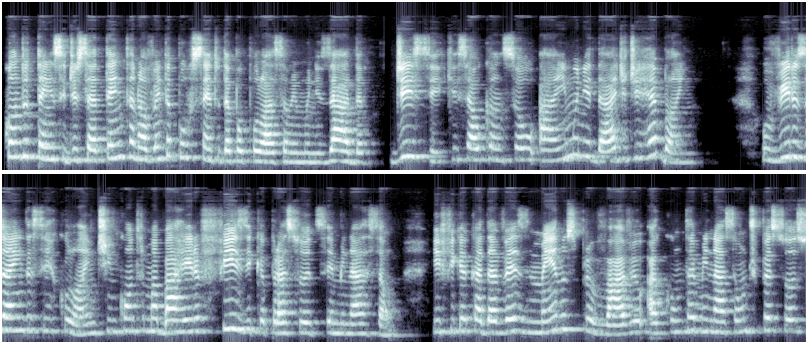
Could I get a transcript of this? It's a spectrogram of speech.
Quando tem-se de 70 a 90% da população imunizada, disse que se alcançou a imunidade de rebanho o vírus ainda circulante encontra uma barreira física para sua disseminação e fica cada vez menos provável a contaminação de pessoas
